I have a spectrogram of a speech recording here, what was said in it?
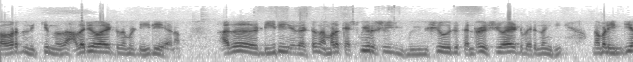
പവറിൽ നിൽക്കുന്നത് അവരുമായിട്ട് നമ്മൾ ഡീൽ ചെയ്യണം. അത് ഡീൽ ചെയ്തിട്ട് നമ്മൾ കശ്മീർ ഇഷ്യൂ ഇഷ്യൂ ഒരു സെൻട്രൽ ഇഷ്യൂ ആയിട്ട് വരുന്നെങ്കിൽ നമ്മൾ ഇന്ത്യ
